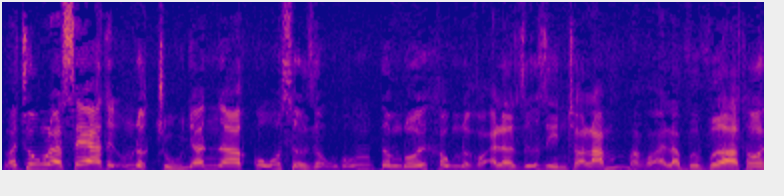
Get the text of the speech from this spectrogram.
nói chung là xe thì cũng được chủ nhân à, cũ sử dụng cũng tương đối không được gọi là giữ gìn cho lắm mà gọi là vừa vừa thôi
